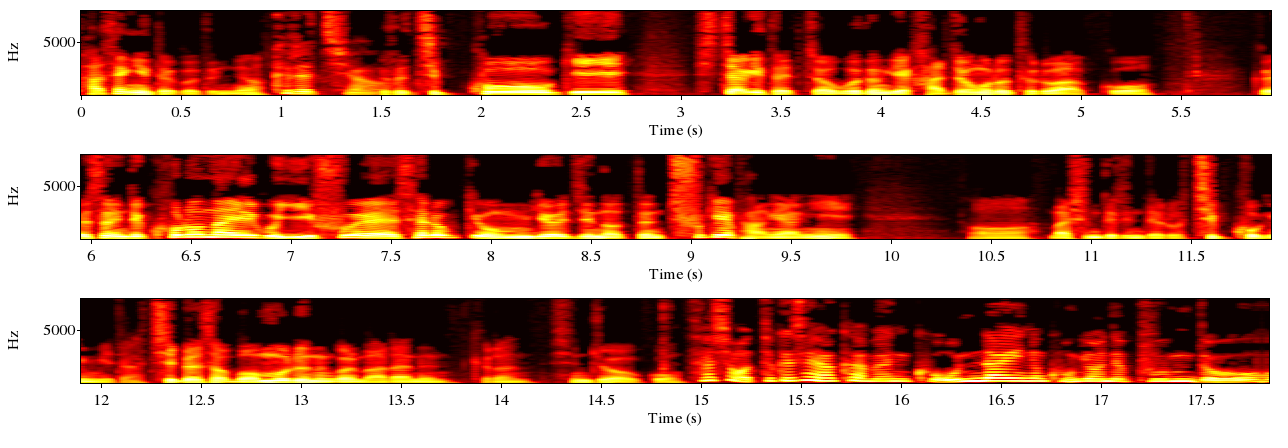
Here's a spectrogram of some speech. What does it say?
파생이 되거든요. 그렇죠. 그래서 집콕이 시작이 됐죠. 모든 게 가정으로 들어왔고. 그래서 이제 코로나19 이후에 새롭게 옮겨진 어떤 축의 방향이 어, 말씀드린 대로 집콕입니다. 집에서 머무르는 걸 말하는 그런 신조어고. 사실 어떻게 생각하면 그 온라인 공연의 붐도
